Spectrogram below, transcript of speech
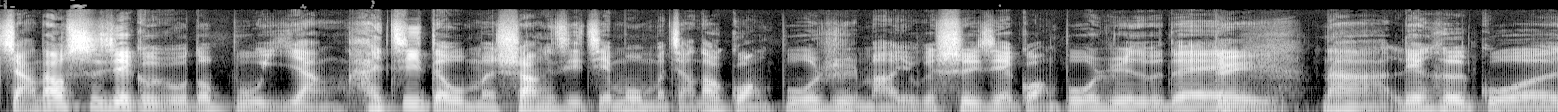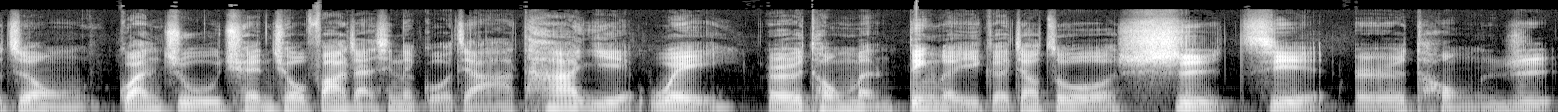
讲到世界各国都不一样，还记得我们上一集节目我们讲到广播日吗？有个世界广播日，对不对？对。那联合国这种关注全球发展性的国家，它也为儿童们定了一个叫做世界儿童日。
